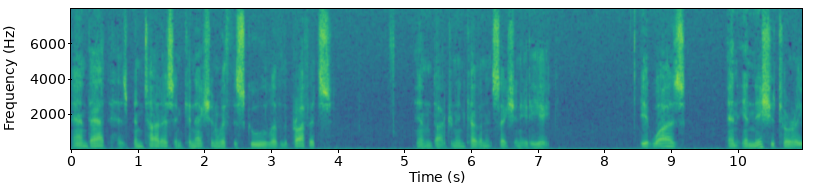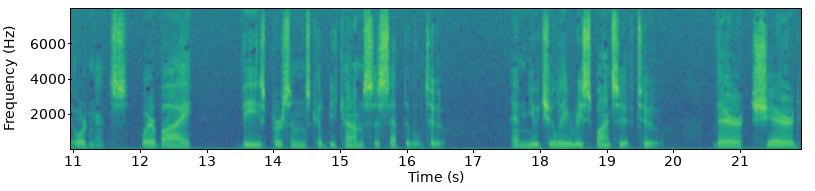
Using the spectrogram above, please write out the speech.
and that has been taught us in connection with the school of the prophets in Doctrine and Covenants, section 88. It was an initiatory ordinance whereby these persons could become susceptible to and mutually responsive to their shared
